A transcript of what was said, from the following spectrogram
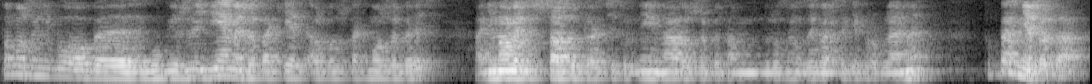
to może nie byłoby głupie, jeżeli wiemy, że tak jest albo że tak może być, a nie mamy też czasu w trakcie turnieju na to, żeby tam rozwiązywać takie problemy, to pewnie, że tak.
